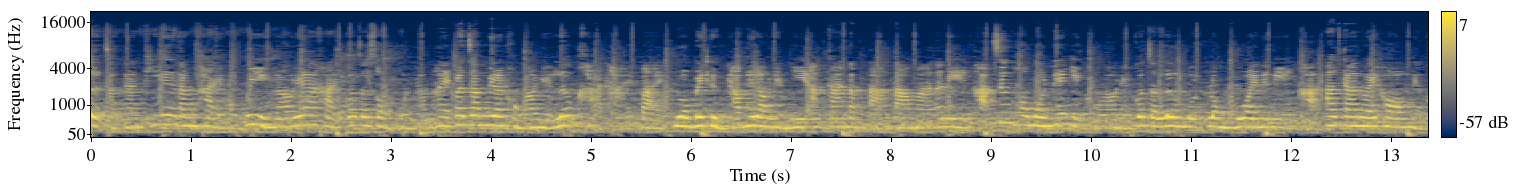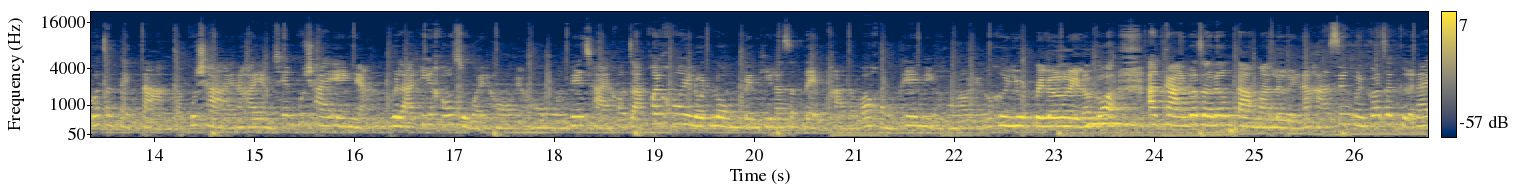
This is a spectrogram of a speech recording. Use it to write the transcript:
เกิดจากการที่รังไข่ของผู้หญิงเราเนี่ยค่ะก็จะส่งผลทำให้ประจำเดือนของเราเนี่ยเริ่มขาดหายไป รวมไปถึงทำให้เราเนี่ยมีอาการต่างๆ ตามมานั่นเองค่ะ ซึ่งฮอร์โมนเพศหญิงของเราเนี่ยก็จะเริ่มลดลงด้วยนั่นเองค่ะ อาการไวทองเนี่ยก็จะแตกต่าง ผู้ชายนะคะ อย่างเช่นผู้ชายเองเนี่ยเวลาที่เข้าสู่วัยทองเนี่ยฮอร์โมนเพศชายเขาจะค่อยๆ ลดลงเป็นทีละสเต็ปค่ะ แต่ว่าของเพศหญิงของเราเนี่ยก็คือหยุดไปเลย แล้วก็อาการก็จะเริ่มตามมาเลยนะคะ ซึ่งมันก็จะเกิดได้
